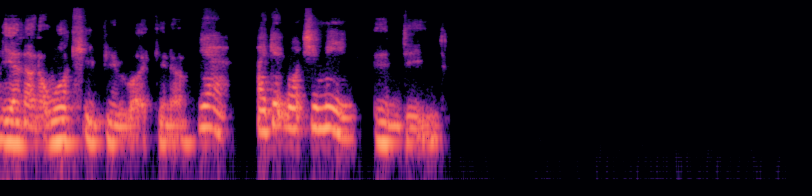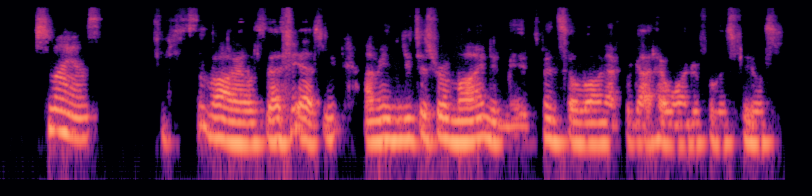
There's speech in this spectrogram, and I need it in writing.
yeah, no, no, we'll keep you like, you know. Yeah, I get what you mean. Indeed. Smiles. Smiles. That's yes. I mean, you just reminded me. It's been so long. I forgot how wonderful this feels.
